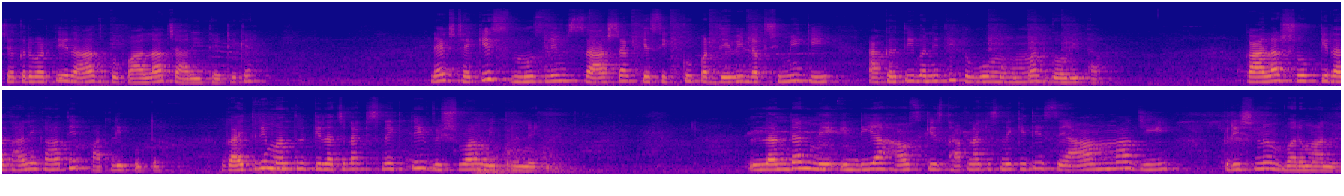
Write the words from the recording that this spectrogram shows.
चक्रवर्ती राज गोपालाचारी थे, ठीक है? नेक्स्ट है, किस मुस्लिम शासक के सिक्कों पर देवी लक्ष्मी की आकृति बनी थी? तो वो मोहम्मद गौरी था। काला शोक की राजधानी कहाँ थी? पाटलिपुत्र। गायत्री मंत्र की रचना किसने की थी? विश्वामित्र ने। लंदन में इंडिया हाउस की स्थापना किसने की थी? श्यामा जी कृष्ण वर्मा ने।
